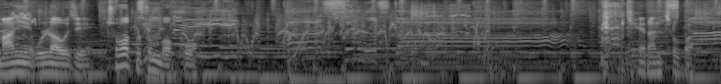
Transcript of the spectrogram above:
많이 올라오지. 초밥도 좀 먹고. 계란 초밥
